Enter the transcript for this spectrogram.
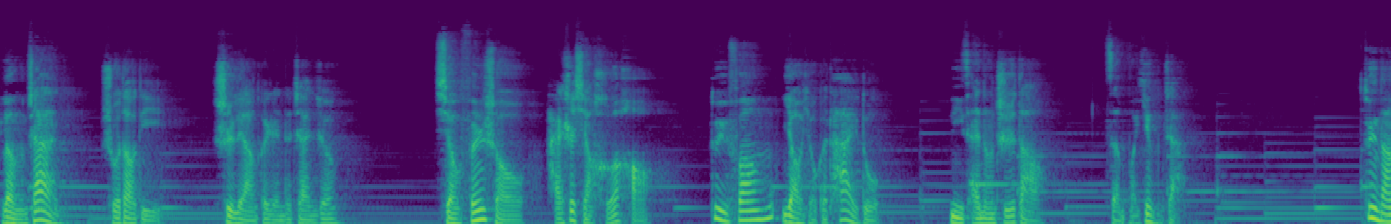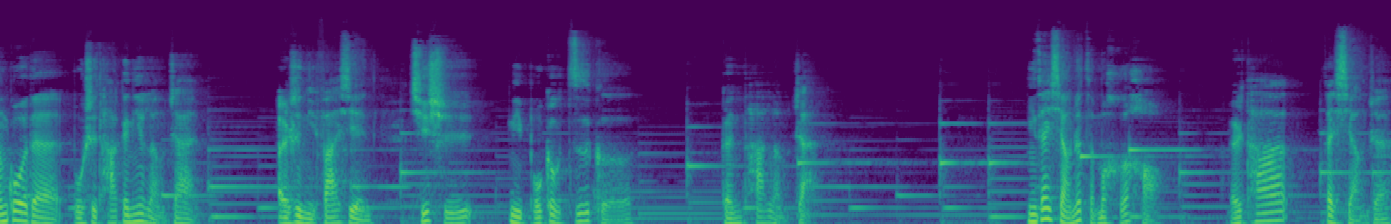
冷战说到底是两个人的战争，想分手还是想和好，对方要有个态度，你才能知道。怎么应战？最难过的不是他跟你冷战，而是你发现其实你不够资格跟他冷战。你在想着怎么和好，而他在想着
